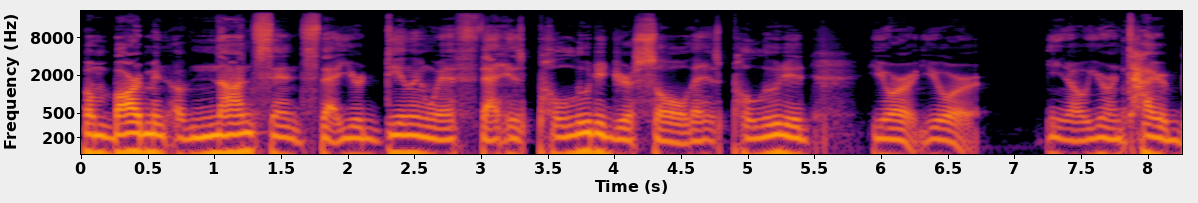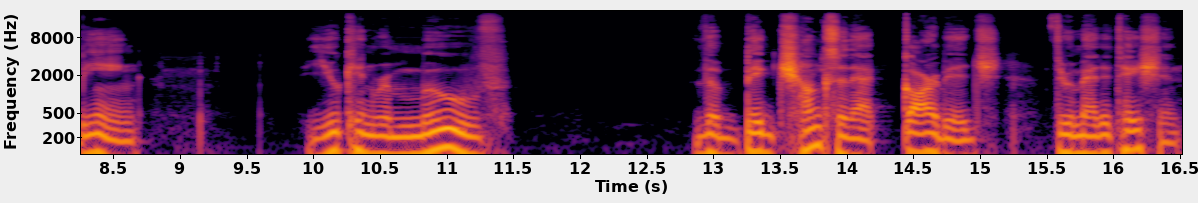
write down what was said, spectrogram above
bombardment of nonsense that you're dealing with that has polluted your soul, that has polluted your your you know, your entire being, you can remove the big chunks of that garbage through meditation.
